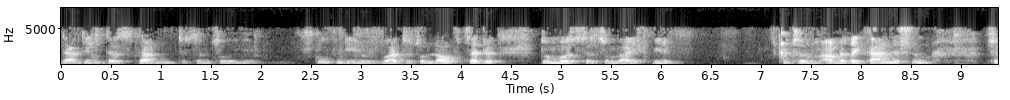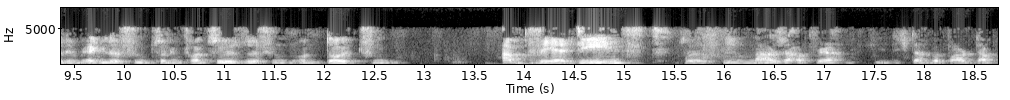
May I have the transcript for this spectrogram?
da ging das dann, das sind so Stufen, die du, du hattest so einen Laufzettel. Du musstest zum Beispiel zu dem amerikanischen, zu dem englischen, zu dem französischen und deutschen Abwehrdienst, zur Spionageabwehr, die dich dann befragt haben.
